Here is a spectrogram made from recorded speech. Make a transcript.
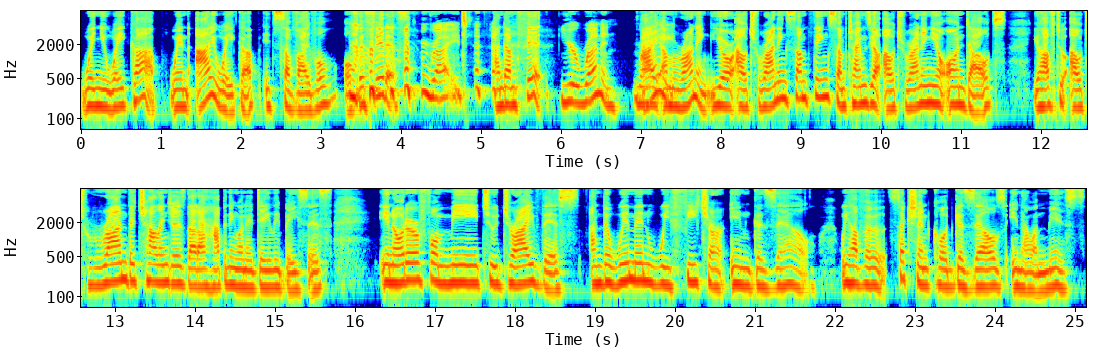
when you wake up, when I wake up, it's survival of the fittest. right. and I'm fit. You're running. Right. I am running. You're outrunning something. Sometimes you're outrunning your own doubts. You have to outrun the challenges that are happening on a daily basis. In order for me to drive this, and the women we feature in Gazelle, we have a section called Gazelles in Our Midst.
